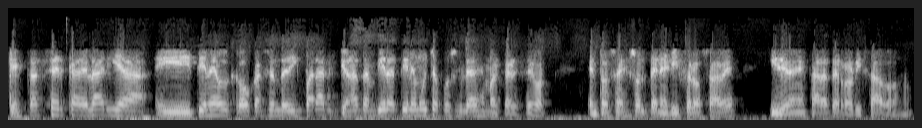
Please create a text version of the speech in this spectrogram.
Que está cerca del área y tiene ocasión de disparar, Jonathan Viera tiene muchas posibilidades de marcar ese gol. Entonces eso el Tenerife lo sabe y deben estar aterrorizados, ¿no?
